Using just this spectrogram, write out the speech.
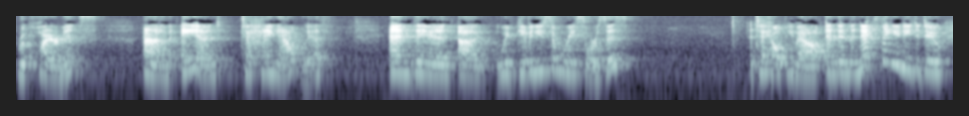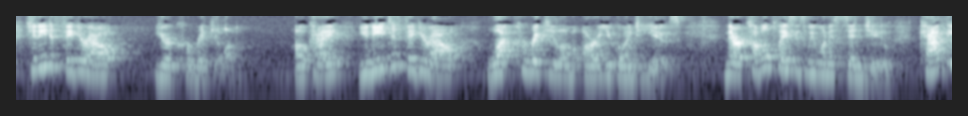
requirements, um, and to hang out with. And then uh, we've given you some resources to help you out. And then the next thing you need to do is you need to figure out your curriculum okay? You need to figure out what curriculum are you going to use. There are a couple places we want to send you. Cathy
